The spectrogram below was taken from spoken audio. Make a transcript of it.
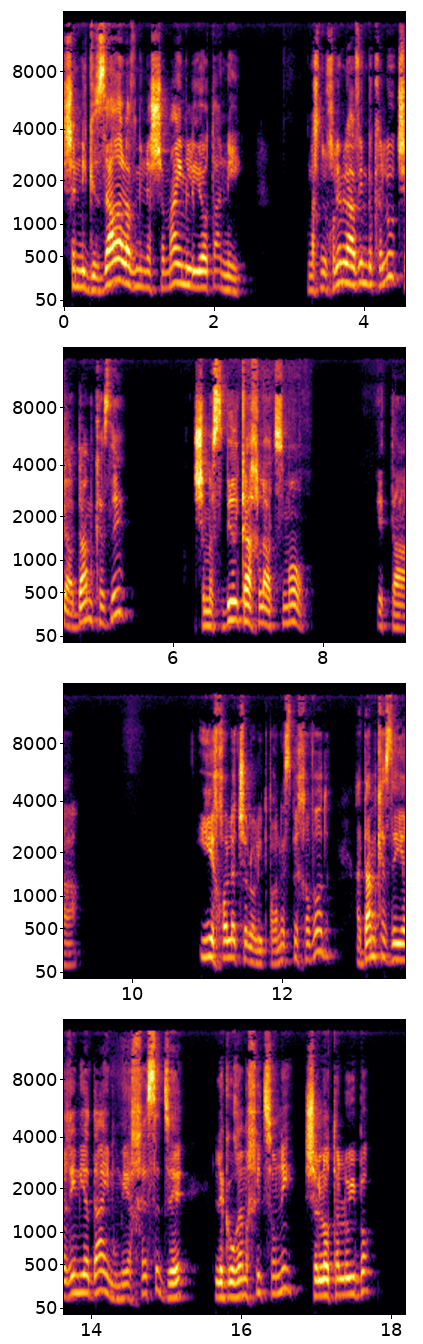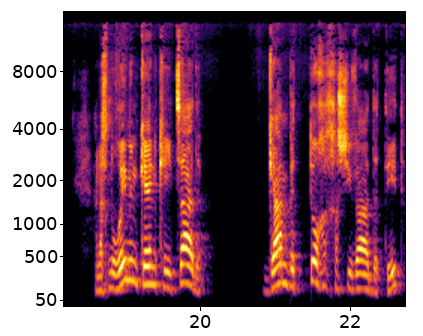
שנגזר עליו מן השמיים להיות עני. אנחנו יכולים להבין בקלות שאדם כזה שמסביר כך לעצמו את האי יכולת שלו להתפרנס בכבוד, אדם כזה ירים ידיים, הוא מייחס את זה לגורם חיצוני שלא תלוי בו. אנחנו רואים אם כן כיצד גם בתוך החשיבה הדתית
